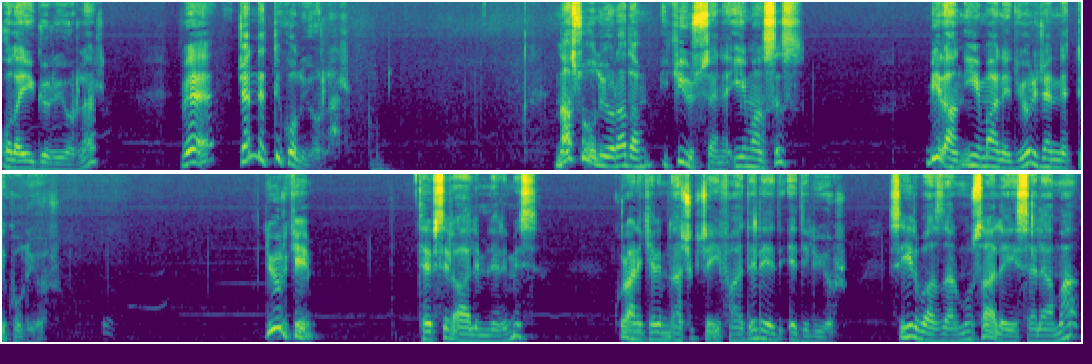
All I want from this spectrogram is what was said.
Olayı görüyorlar ve cennetlik oluyorlar. Nasıl oluyor adam 200 sene imansız bir an iman ediyor cennetlik oluyor. Diyor ki tefsir alimlerimiz Kur'an-ı Kerim'de açıkça ifade ediliyor. Sihirbazlar Musa Aleyhisselam'a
